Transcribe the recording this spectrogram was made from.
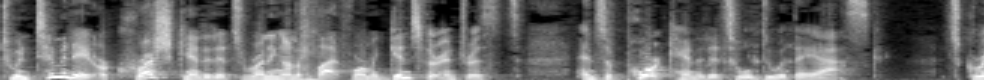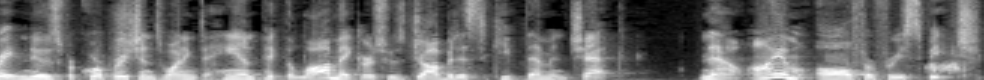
to intimidate or crush candidates running on a platform against their interests and support candidates who will do what they ask. It's great news for corporations wanting to handpick the lawmakers whose job it is to keep them in check. Now, I am all for free speech.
